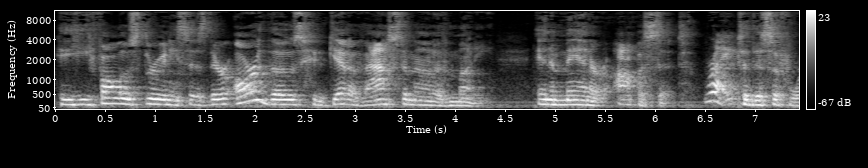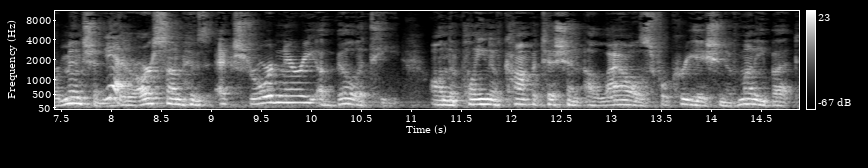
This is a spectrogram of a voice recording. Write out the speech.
He, he follows through and he says, There are those who get a vast amount of money in a manner opposite Right. to this aforementioned. Yeah. There are some whose extraordinary ability on the plane of competition allows for creation of money, but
